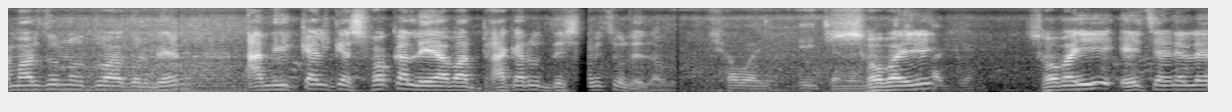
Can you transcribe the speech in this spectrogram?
আমার জন্য দোয়া করবেন আমি কালকে সকালে আবার ঢাকার উদ্দেশ্যে আমি চলে যাব। সবাই এই সবাই সবাই এই চ্যানেলে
